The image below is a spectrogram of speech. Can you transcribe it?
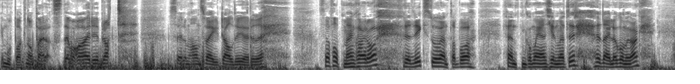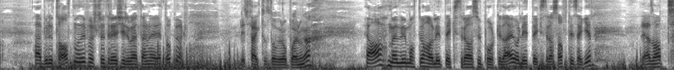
i motbakken opp her. Altså. Det var bratt, selv om han sverger til aldri å gjøre det. Så jeg har fått med en kar òg. Fredrik sto og venta på 15,1 km. Deilig å komme i gang. Det er brutalt med de første tre kilometerne rett opp, i hvert fall. Litt feigt å stå over oppvarminga? Ja, men vi måtte jo ha litt ekstra support til deg og litt ekstra saft i sekken. Det er sant.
